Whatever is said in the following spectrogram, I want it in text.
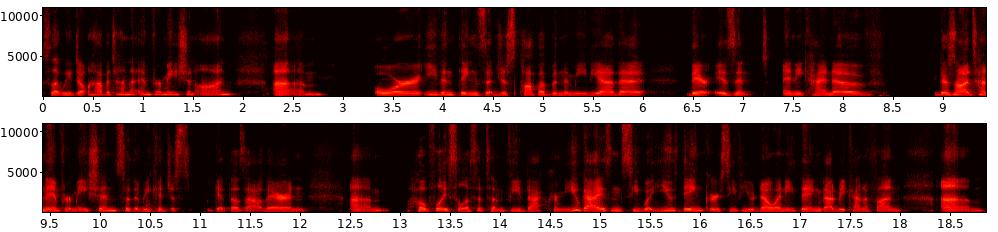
so that we don't have a ton of information on um, or even things that just pop up in the media that there isn't any kind of there's not a ton of information so that we could just get those out there and um, hopefully solicit some feedback from you guys and see what you think or see if you know anything. That'd be kind of fun. Um,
